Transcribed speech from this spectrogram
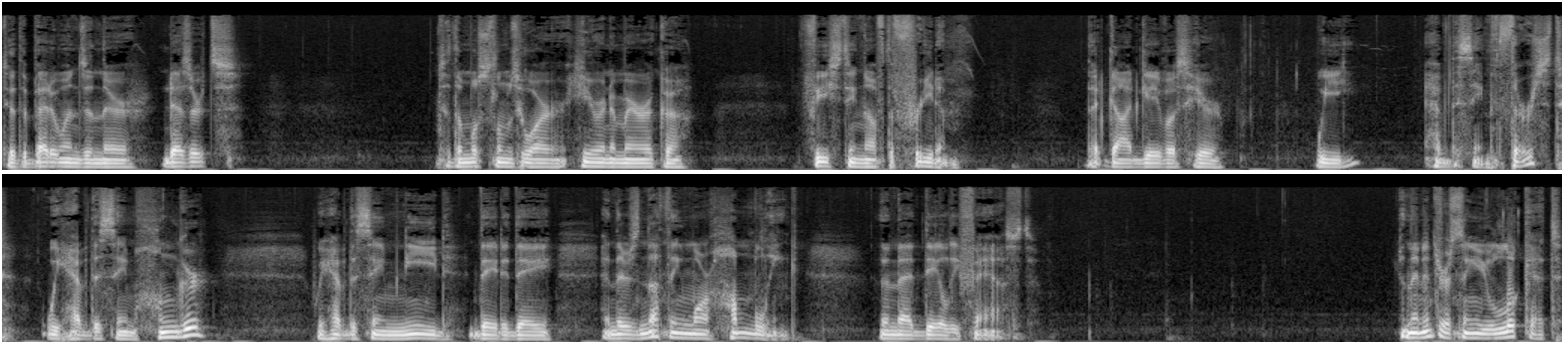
to the Bedouins in their deserts, to the Muslims who are here in America, feasting off the freedom that God gave us here, we have the same thirst, we have the same hunger, we have the same need day to day. And there's nothing more humbling than that daily fast. And then, interesting, you look at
